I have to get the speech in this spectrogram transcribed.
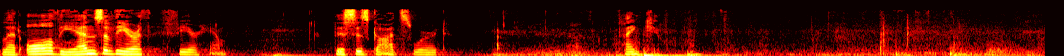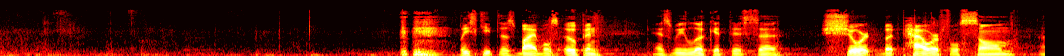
Let all the ends of the earth fear him. This is God's word. Thank you. Please keep those Bibles open as we look at this uh, short but powerful psalm uh,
